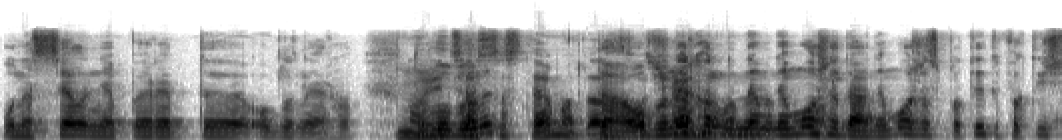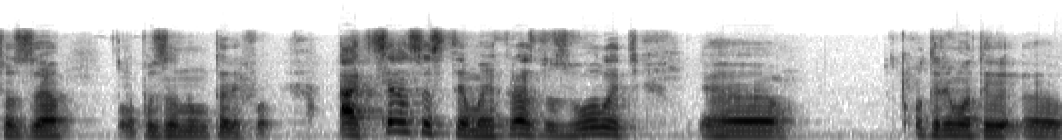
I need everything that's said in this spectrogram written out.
у населення перед е, обленерго. Ну, Тому і ця система, да, Да, обленерго не, не може да, не може сплатити фактично за позивному тарифу. А ця система якраз дозволить е, отримати е,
